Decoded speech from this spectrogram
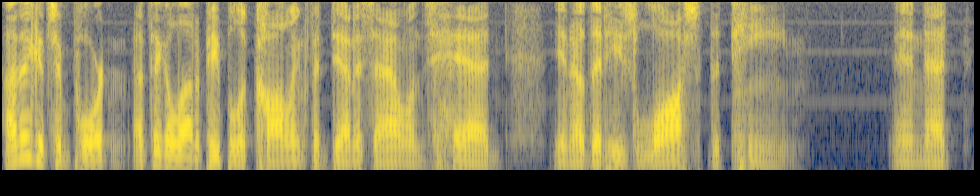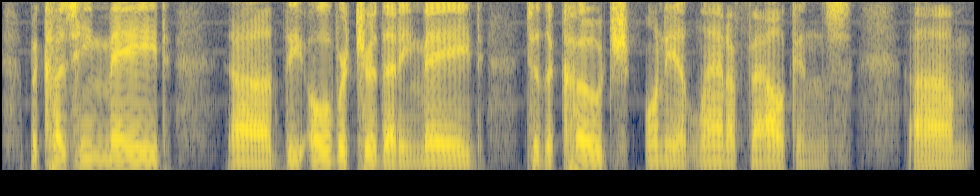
I think it's important. I think a lot of people are calling for Dennis Allen's head, you know, that he's lost the team. And that because he made uh, the overture that he made to the coach on the Atlanta Falcons, um,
